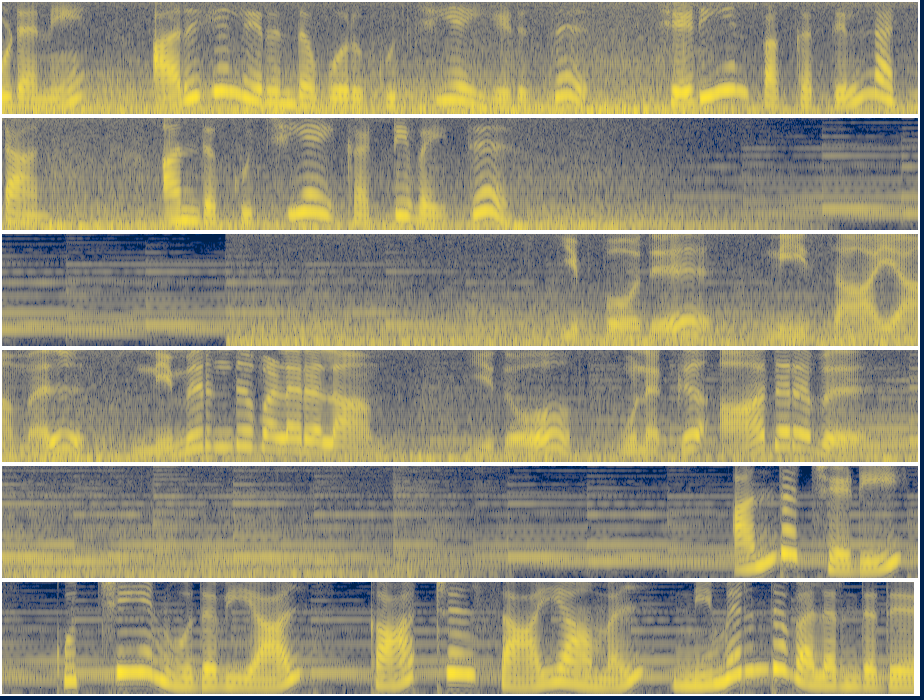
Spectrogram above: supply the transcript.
உடனே அருகில் இருந்த ஒரு குச்சியை எடுத்து செடியின் பக்கத்தில் நட்டான். அந்த குச்சியை கட்டி வைத்து இப்போது நீ சாயாமல் நிமிர்ந்து வளரலாம். இதோ உனக்கு ஆதரவு. அந்த செடி குச்சியின் உதவியால் காற்றில் சாயாமல் நிமிர்ந்து வளர்ந்தது.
